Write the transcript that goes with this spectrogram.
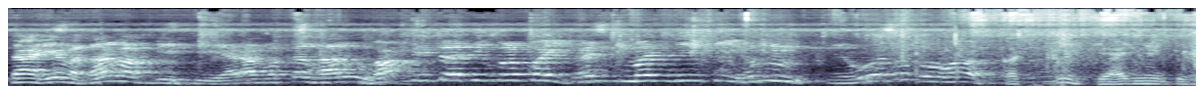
તારે વધારે વાપ દીધી યાર આ વખત સારું. બાપની તો હજી પણ પૈસા જ મંદી હતી. હમ. એવું હતું? કશું ધ્યાન નહીં તું.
